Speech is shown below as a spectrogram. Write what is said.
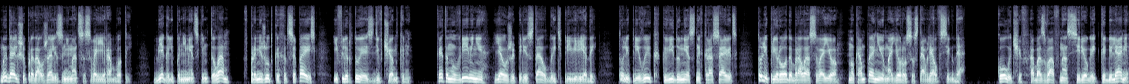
Мы дальше продолжали заниматься своей работой. Бегали по немецким тылам, в промежутках отсыпаясь и флиртуя с девчонками. К этому времени я уже перестал быть привередой. То ли привык к виду местных красавиц, то ли природа брала свое, но компанию майору составлял всегда. Колычев, обозвав нас с Серегой кабелями,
